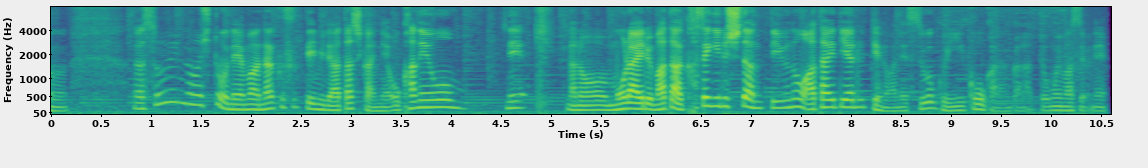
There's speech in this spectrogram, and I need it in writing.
うん、だからそういうの人をね、まあ、なくすって意味では確かにね、お金をね、あのもらえる、または稼げる手段っていうのを与えてやるっていうのはね、すごくいい効果なんかなって思いますよね。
